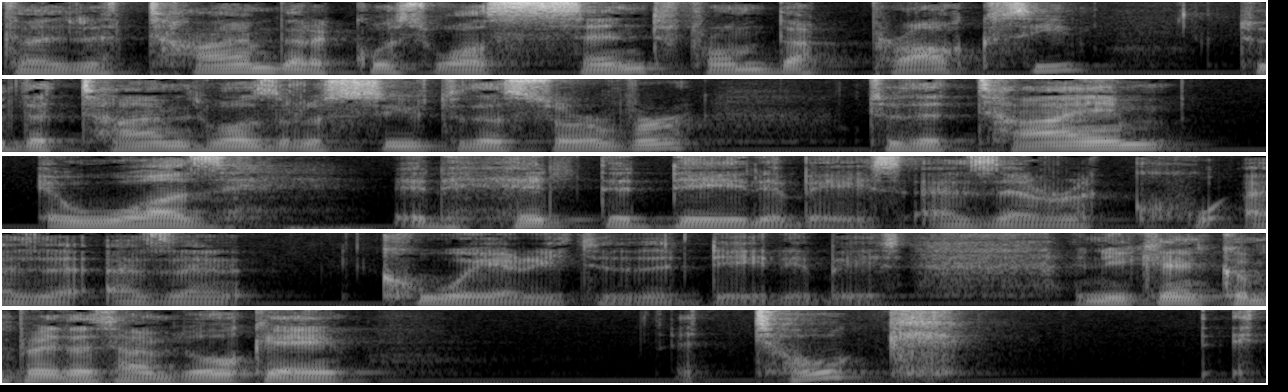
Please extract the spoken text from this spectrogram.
to the time the request was sent from the proxy to the time it was received to the server to the time it was it hit the database as a requ- as a as a query to the database, and you can compare the times. Okay, it took. It,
